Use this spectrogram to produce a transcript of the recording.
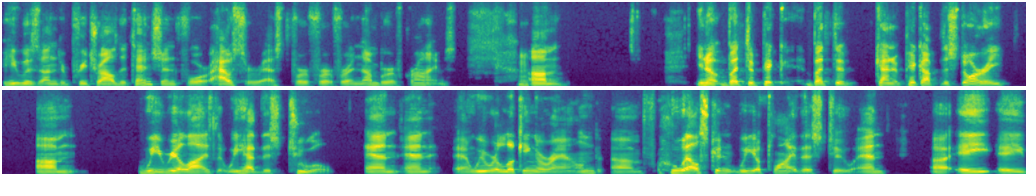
he was under pretrial detention for house arrest for for for a number of crimes hmm. um you know but to pick but to kind of pick up the story um we realized that we had this tool and and and we were looking around um who else can we apply this to and uh, a a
